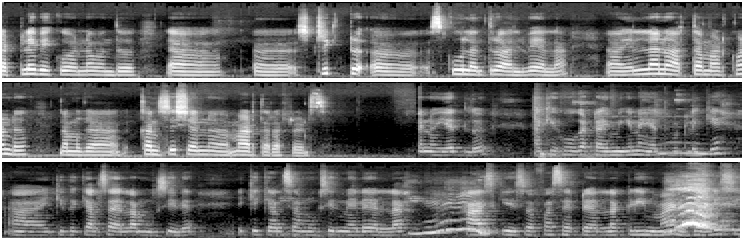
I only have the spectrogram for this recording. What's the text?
ಕಟ್ಟಲೇಬೇಕು ಅನ್ನೋ ಒಂದು ಸ್ಟ್ರಿಕ್ಟ್ ಸ್ಕೂಲ್ ಅಂತೂ ಅಲ್ವೇ ಅಲ್ಲ. ಎಲ್ಲನೂ ಅರ್ಥ ಮಾಡಿಕೊಂಡು ನಮ್ಗೆ ಕನ್ಸೆಷನ್ ಮಾಡ್ತಾರೆ ಫ್ರೆಂಡ್ಸ್. ನಾನು ಎದ್ಲು, ಆಕೆ ಹೋಗೋ ಟೈಮಿಗೆ ಎದ್ದು ಬಿಡ್ಲಿಕ್ಕೆ ಈಕಿದು ಕೆಲಸ ಎಲ್ಲ ಮುಗಿಸಿದೆ. ಈಕೆ ಕೆಲಸ ಮುಗಿಸಿದ ಮೇಲೆ ಎಲ್ಲ ಹಾಸಿಗೆ, ಸೋಫಾ ಸೆಟ್ ಎಲ್ಲ ಕ್ಲೀನ್ ಮಾಡಿ ಜಾಡಿಸಿ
